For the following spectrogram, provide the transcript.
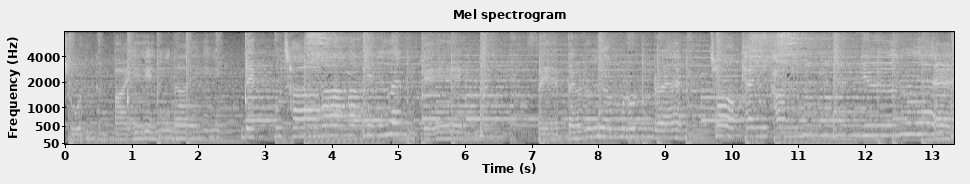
ชวนกันไปในไหนเด็กผู้ชายเล่นเกมเสพแต่เรื่องรุนแรง ชอบแข่งขัน ยื้อแย่ง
